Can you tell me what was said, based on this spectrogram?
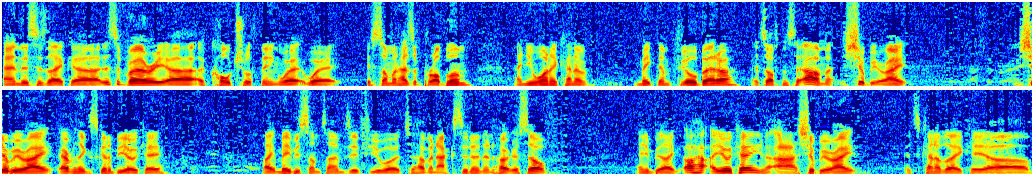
And this is like a, this is a very uh, a cultural thing where where if someone has a problem, and you want to kind of make them feel better, it's often say, "Oh, man, she'll be right. She'll be right. Everything's going to be okay." Like maybe sometimes if you were to have an accident and hurt yourself, and you'd be like, "Oh, are you okay?" Like, ah, she'll be right. It's kind of like a um,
